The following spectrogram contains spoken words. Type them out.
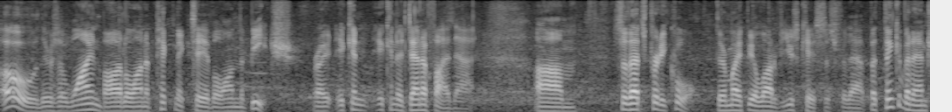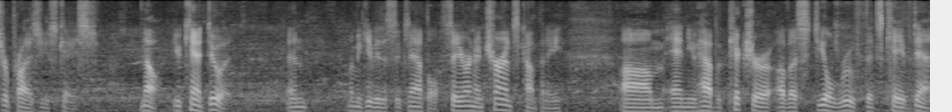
oh, there's a wine bottle on a picnic table on the beach, right? It can, it can identify that. Um, so that's pretty cool. There might be a lot of use cases for that, but think of an enterprise use case. No, you can't do it. And let me give you this example. Say you're an insurance company um, and you have a picture of a steel roof that's caved in.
